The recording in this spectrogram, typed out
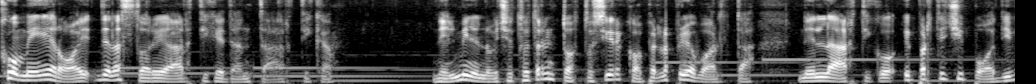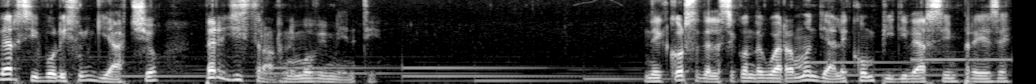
come eroe della storia artica ed antartica. Nel 1938 si recò per la prima volta nell'Artico e partecipò a diversi voli sul ghiaccio per registrarne i movimenti. Nel corso della Seconda Guerra Mondiale compì diverse imprese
